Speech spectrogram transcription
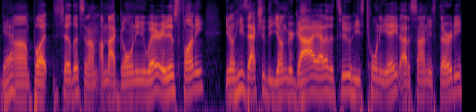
Yeah. Um, but said, listen, I'm, I'm not going anywhere. It is funny. You know, he's actually the younger guy out of the two. He's 28. Adesanya's 30. He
